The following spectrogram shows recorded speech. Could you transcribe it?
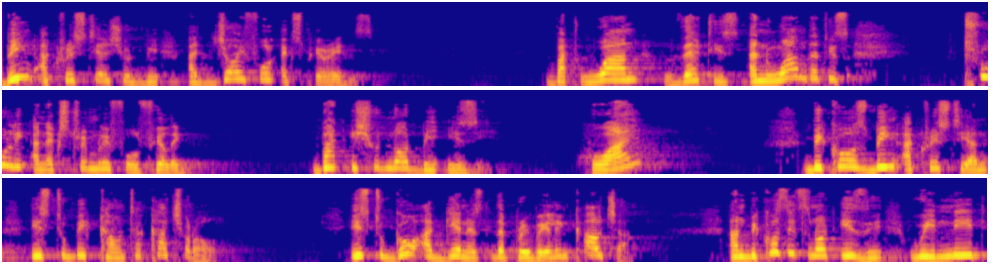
Being a Christian should be a joyful experience, but one that is, and one that is truly and extremely fulfilling. But it should not be easy. Why? Because being a Christian is to be countercultural, is to go against the prevailing culture. And because it's not easy, we need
